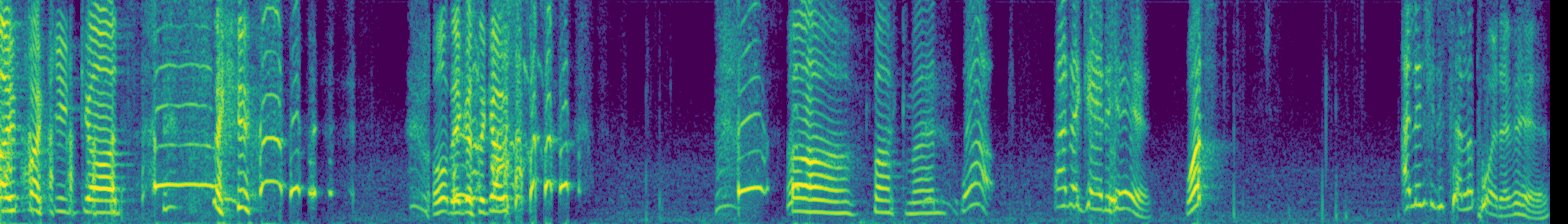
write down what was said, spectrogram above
my fucking god! oh, there goes the ghost. Oh fuck, man. what? How'd I get here? What? I literally just teleported over here.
